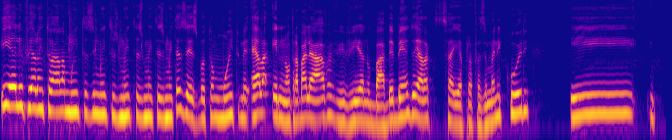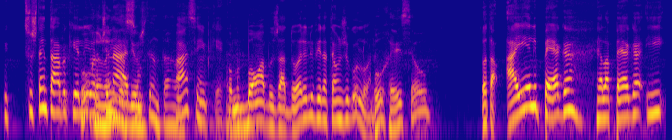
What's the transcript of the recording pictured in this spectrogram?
E ele violentou ela muitas e muitas, muitas, muitas, muitas vezes. Botou muito. Ela, ele não trabalhava, vivia no bar bebendo e ela saía para fazer manicure e, e- sustentava aquele Porra, ordinário. sustentava. Ah, sim, porque como bom abusador, ele vira até um gigolô, né? Porra, esse é o. Total. Aí ele pega, ela pega e,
